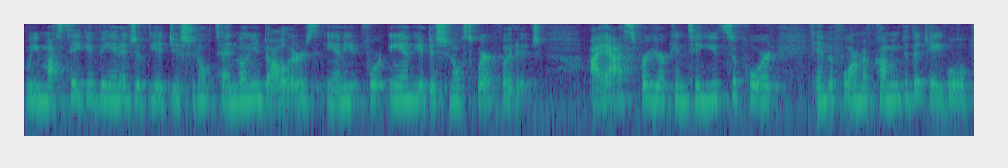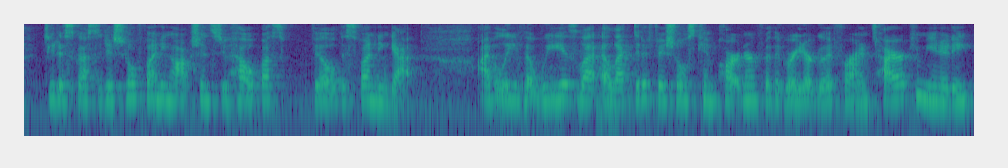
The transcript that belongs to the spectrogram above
We must take advantage of the additional $10 million and the, for, and the additional square footage. I ask for your continued support in the form of coming to the table to discuss additional funding options to help us fill this funding gap. I believe that we as le- elected officials can partner for the greater good for our entire community.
